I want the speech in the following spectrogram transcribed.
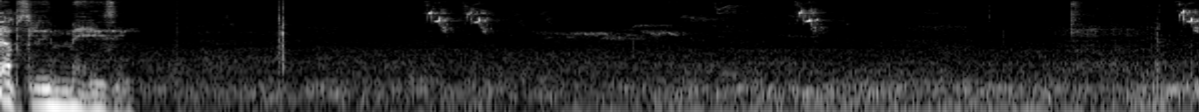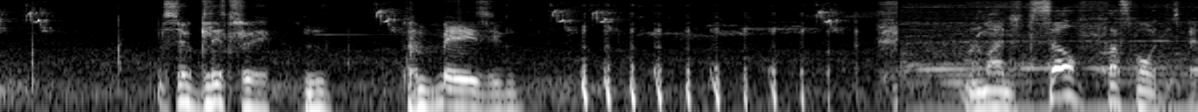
Absolutely amazing. So glittery and amazing. Reminder to self, fast forward this bit.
